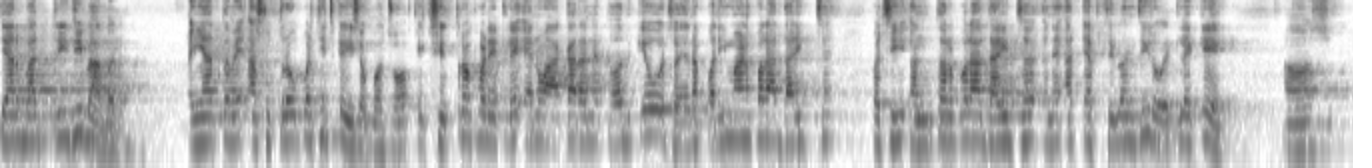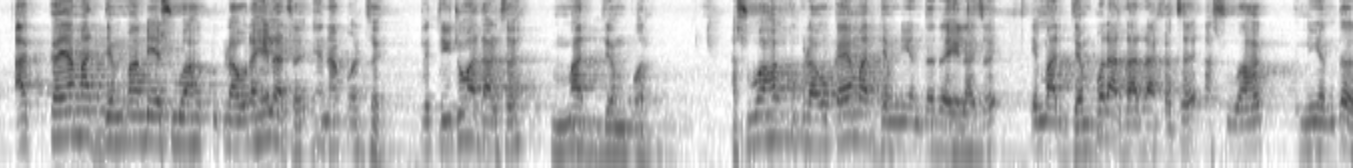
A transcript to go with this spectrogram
ત્યારબાદ ત્રીજી બાબત, અહીંયા તમે આ સૂત્ર ઉપરથી જ કહી શકો છો કે ક્ષેત્રફળ એટલે એનો આકાર અને કદ કેવો છે, એના પરિમાણ પર આધારિત છે, પછી અંતર પર આધારિત છે અને આ એપ્સિલોન ઝીરો એટલે કે આ કયા માધ્યમમાં બે સુવાહક ટુકડાઓ રહેલા છે એના પર છે. એટલે ત્રીજો આધાર છે માધ્યમ પર. આ સુવાહક ટુકડાઓ કયા માધ્યમની અંદર રહેલા છે એ માધ્યમ પર આધાર રાખે છે. આ સુવાહકની અંદર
